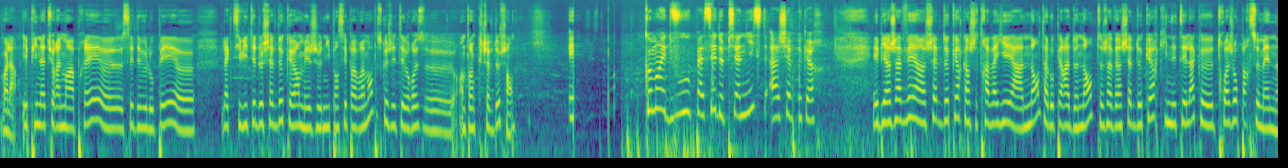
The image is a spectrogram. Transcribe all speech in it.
Voilà. Et puis naturellement après, euh, c'est développé euh, l'activité de chef de chœur, mais je n'y pensais pas vraiment parce que j'étais heureuse en tant que chef de chant. Comment êtes-vous passé de pianiste à chef de chœur? Eh bien, j'avais un chef de chœur quand je travaillais à Nantes, à l'Opéra de Nantes. J'avais un chef de chœur qui n'était là que trois jours par semaine.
